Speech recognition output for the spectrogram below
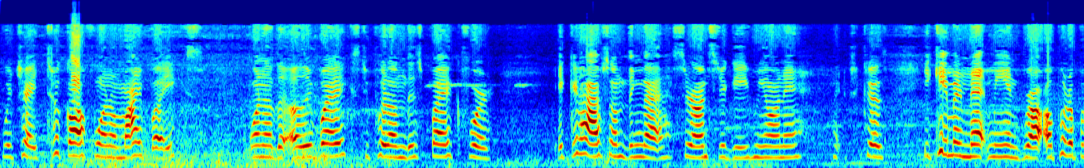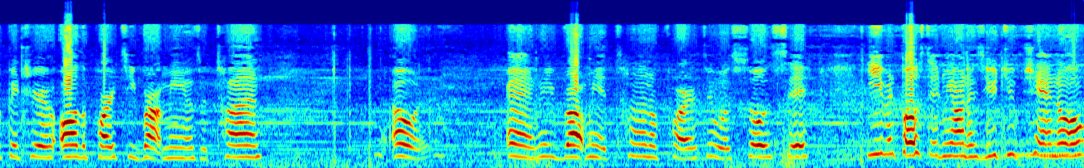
which I took off one of my bikes, one of the other bikes, to put on this bike for it could have something that Sur-Ronster gave me on it because he came and met me and brought I'll put up a picture of all the parts he brought me it was a ton. Oh and he brought me a ton of parts it was so sick. He even posted me on his YouTube channel.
